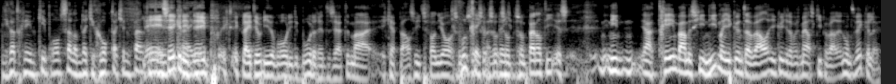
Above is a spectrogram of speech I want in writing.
je gaat toch niet een keeper opstellen omdat je gokt dat je een penalty Nee, zeker niet. Nee, pff, ik, ik pleit ook niet om Rodi de Boer erin te zetten. Maar ik heb wel zoiets van, joh, zo'n zo, zo, zo, penalty is niet, ja, trainbaar misschien niet, maar je kunt daar wel, je kunt je daar volgens mij als keeper wel in ontwikkelen.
